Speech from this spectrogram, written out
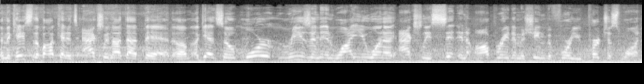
In the case of the Bobcat, it's actually not that bad. Um, again, so more reason in why you want to actually sit and operate a machine before you purchase one,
